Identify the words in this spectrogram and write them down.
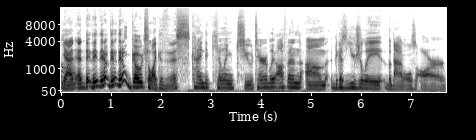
Yeah, and they, they, they, don't, they don't go to like this kind of killing too terribly often, um, because usually the battles are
